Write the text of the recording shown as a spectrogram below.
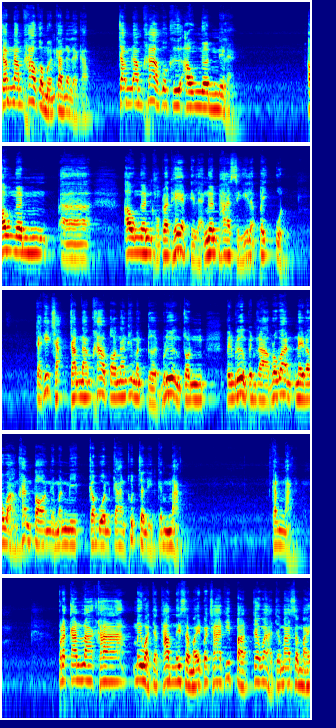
จำนำข้าวก็เหมือนกันนั่นแหละครับจำนำข้าวก็คือเอาเงินนี่แหละ เอาเงินเอ่อเอาเงินของประเทศนี่แหละ เงินภาษีแหละไปอุด แต่ที่จำนำข้าวตอนนั้นที่มันเกิดเรื่องจนเป็นเรื่องเป็นราว เพราะว่าในระหว่างขั้นตอนเนี่ยมันมีกระบวนการทุจริตกันหนัก กันหนัก ประกันราคาไม่ว่าจะทำในสมัยประชาธิปัตย์จะว่าจะมาสมัย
